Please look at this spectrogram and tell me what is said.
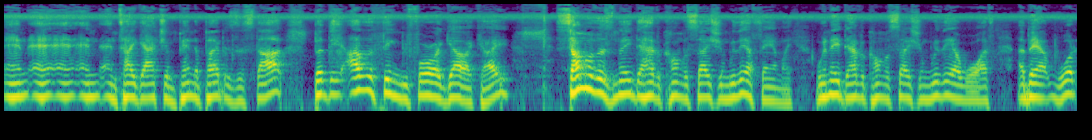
and and and, and take action. Pen to paper is the start. But the other thing before I go, okay, some of us need to have a conversation with our family. We need to have a conversation with our wife about what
